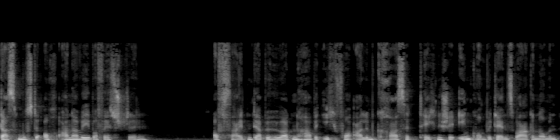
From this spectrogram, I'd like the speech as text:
Das musste auch Anna Weber feststellen. Auf Seiten der Behörden habe ich vor allem krasse technische Inkompetenz wahrgenommen,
